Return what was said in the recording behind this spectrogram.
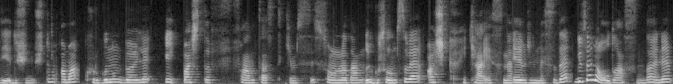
diye düşünmüştüm ama kurgunun böyle ilk başta fantastikimsi, sonradan duygusalımsı ve aşk hikayesine evrilmesi de güzel oldu aslında. Hani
